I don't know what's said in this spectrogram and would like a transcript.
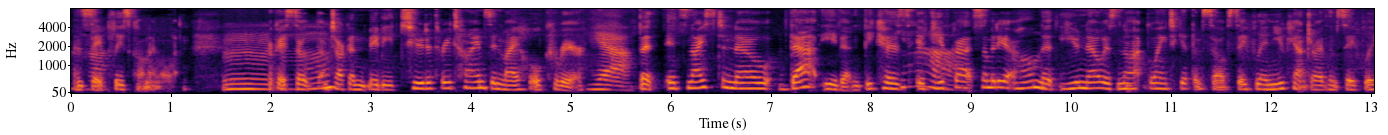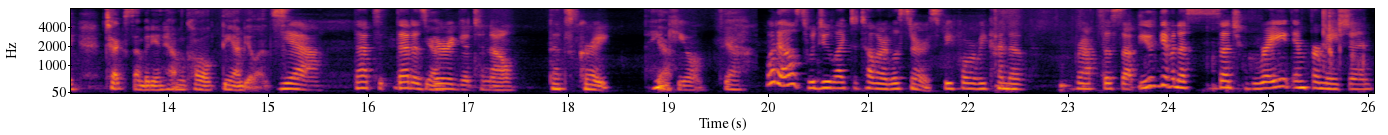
and say, Uh-huh. please call 911. Okay, so. I'm talking maybe two to three times in my whole career. yeah But it's nice to know that even because if you've got somebody at home that you know is not going to get themselves safely and you can't drive them safely, text somebody and have them call the ambulance. Yeah, that's that is Yeah. very good to know. That's great. Thank you. Yeah. What else would you like to tell our listeners before we kind of wrap this up? You've given us such great information.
